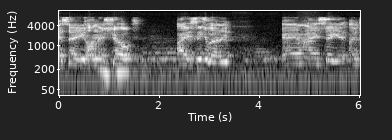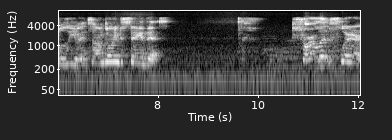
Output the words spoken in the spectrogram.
I say on this show. I think about it, and when I say it, I believe it. So, I'm going to say this Charlotte Flair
